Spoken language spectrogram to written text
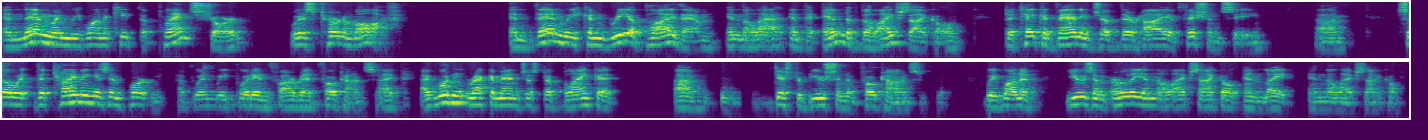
And then when we want to keep the plants short, we just turn them off. And then we can reapply them in the la- at the end of the life cycle to take advantage of their high efficiency. Um, so the timing is important of when we put in far red photons. I, I wouldn't recommend just a blanket um, distribution of photons we want to use them early in the life cycle and late in the life cycle.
